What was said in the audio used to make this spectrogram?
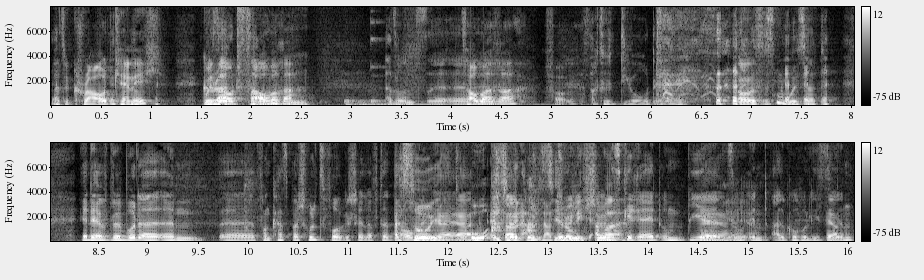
Also Crowd kenne ich. Wizard Zauberer? Also uns. Äh, äh, Zauberer? Ach du Idiot, ey. Oh, es ist ein Wizard. Ja, der, wurde ähm, äh, von Kaspar Schulz vorgestellt auf der Ach so, ja, ja. Oh, ach so, Entalkoholisierung. natürlich. Schönes aber- Gerät, um Bier Ja, ja. zu Ja, ja. entalkoholisieren.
